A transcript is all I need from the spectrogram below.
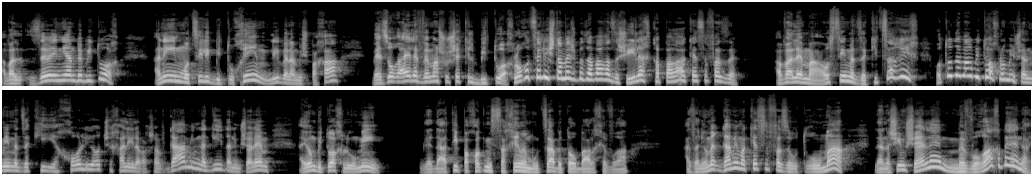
אבל זה עניין בביטוח. אני מוציא לי ביטוחים, לי ולמשפחה, באזור האלף ומשהו שקל ביטוח, לא רוצה להשתמש בדבר הזה, שילך כפרה הכסף הזה. אבל למה? עושים את זה כי צריך. אותו דבר ביטוח לאומי משלמים את זה, כי יכול להיות שחלילה. ועכשיו, גם אם נגיד אני משלם היום ביטוח לאומי, לדעתי פחות משכיר ממוצע בתור בעל חברה, אז אני אומר, גם אם הכסף הזה הוא תרומה לאנשים שאין להם, מבורך בעיניי.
